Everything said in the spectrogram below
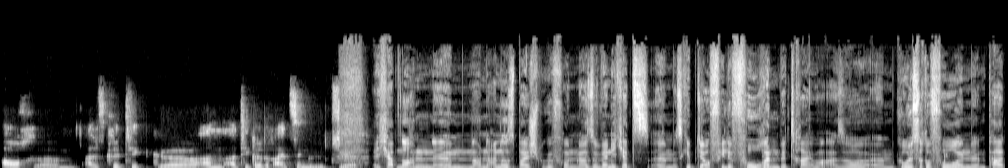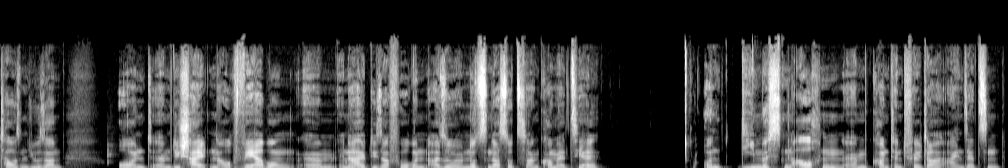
auch ähm, als Kritik äh, an Artikel 13 geübt wird. Ich habe noch ein, ähm, noch ein anderes Beispiel gefunden. Also wenn ich jetzt, ähm, es gibt ja auch viele Forenbetreiber, also ähm, größere Foren mit ein paar tausend Usern. Und ähm, die schalten auch Werbung ähm, innerhalb dieser Foren, also nutzen das sozusagen kommerziell. Und die müssten auch einen ähm, Content-Filter einsetzen,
